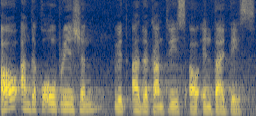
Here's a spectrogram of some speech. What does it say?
or under cooperation with other countries or entities.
